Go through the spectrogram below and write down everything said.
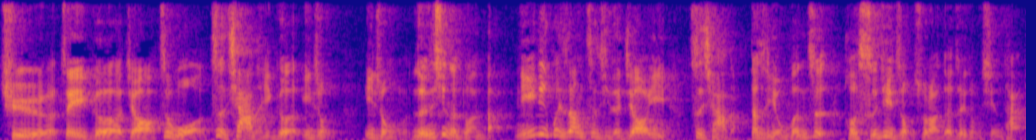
去这个叫自我自洽的一个一种一种人性的短板。你一定会让自己的交易自洽的，但是有文字和实际走出来的这种形态，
